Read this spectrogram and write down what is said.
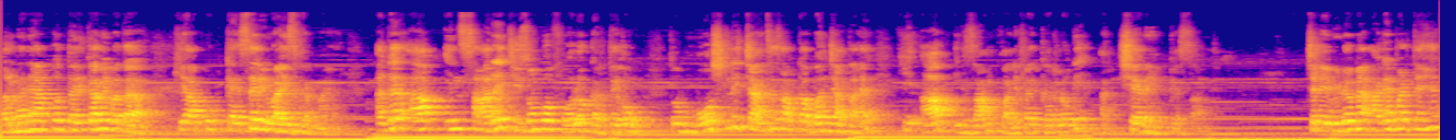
और मैंने आपको तरीका भी बताया कि आपको कैसे रिवाइज करना है। अगर आप इन सारे चीज़ों को फॉलो करते हो तो मोस्टली चांसेस आपका बन जाता है कि आप एग्ज़ाम क्वालिफाई कर लोगे अच्छे रैंक के साथ। चलिए वीडियो में आगे बढ़ते हैं।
